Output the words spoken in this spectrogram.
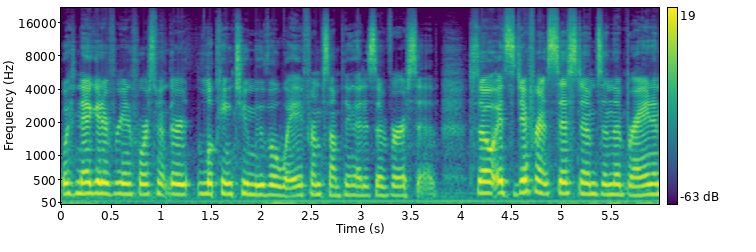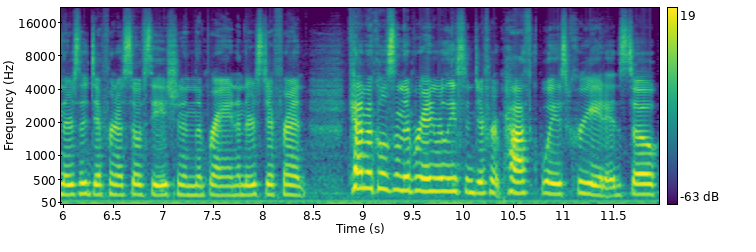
with negative reinforcement they're looking to move away from something that is aversive. So it's different systems in the brain and there's a different association in the brain and there's different chemicals in the brain released and different pathways created. So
